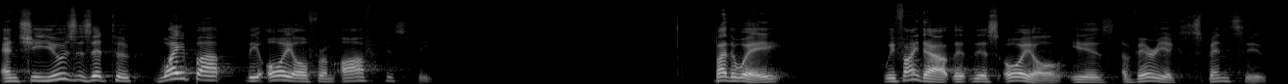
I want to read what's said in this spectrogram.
and she uses it to wipe up the oil from off his feet. By the way, we find out that this oil is a very expensive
